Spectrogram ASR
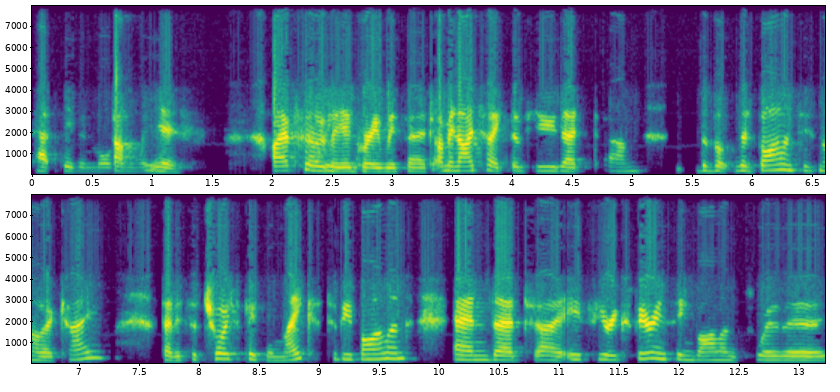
perhaps even more than oh, women. Yes. I absolutely agree with that. I mean, I take the view that um, the, that violence is not okay, that it's a choice people make to be violent, and that uh, if you're experiencing violence, whether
